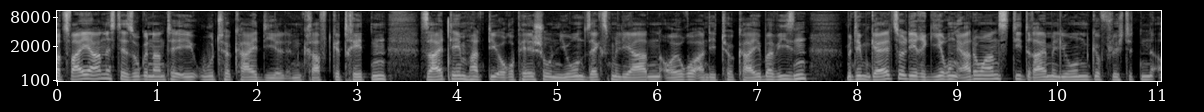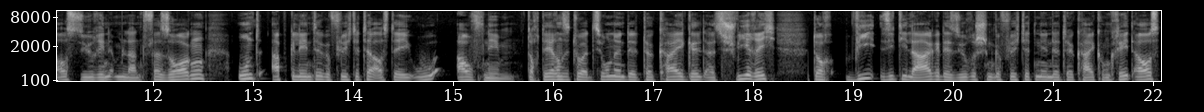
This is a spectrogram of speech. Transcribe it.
Vor zwei Jahren ist der sogenannte EU-Türkei-Deal in Kraft getreten. Seitdem hat die Europäische Union 6 Milliarden Euro an die Türkei überwiesen. Mit dem Geld soll die Regierung Erdogans die drei Millionen Geflüchteten aus Syrien im Land versorgen und abgelehnte Geflüchtete aus der EU aufnehmen. Doch deren Situation in der Türkei gilt als schwierig. Doch wie sieht die Lage der syrischen Geflüchteten in der Türkei konkret aus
